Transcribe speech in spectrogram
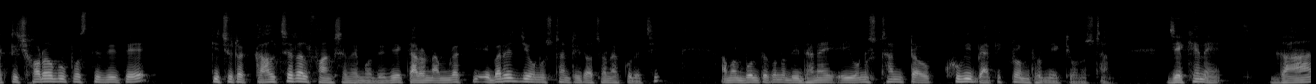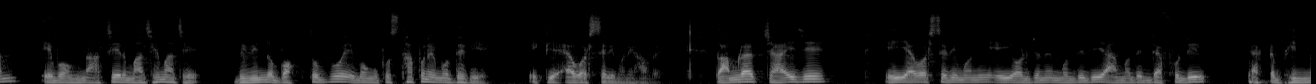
একটি সরব উপস্থিতিতে কিছুটা কালচারাল ফাংশনের মধ্যে দিয়ে, কারণ আমরা কি, এবারের যে অনুষ্ঠানটি রচনা করেছি, আমার বলতে কোনো দ্বিধা নেই, এই অনুষ্ঠানটাও খুবই ব্যতিক্রমধর্মী একটি অনুষ্ঠান। যেখানে গান এবং নাচের মাঝে মাঝে বিভিন্ন বক্তব্য এবং উপস্থাপনের মধ্যে দিয়ে একটি অ্যাওয়ার্ড সেরিমনি হবে। তো আমরা চাই যে এই অ্যাওয়ার্ড সেরিমনি এই অর্জনের মধ্যে দিয়ে আমাদের ড্যাফোডিল একটা ভিন্ন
